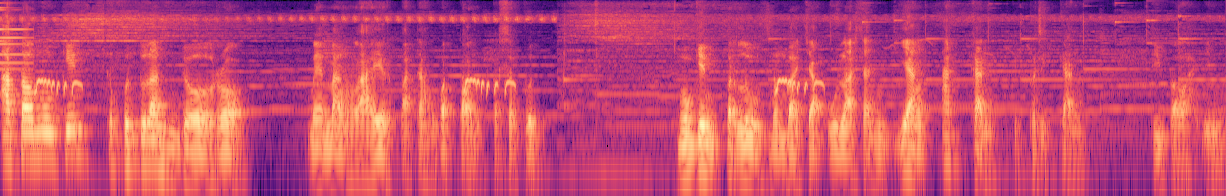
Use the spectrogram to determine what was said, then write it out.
Atau mungkin kebetulan Ndoro memang lahir pada weton tersebut. Mungkin perlu membaca ulasan yang akan diberikan di bawah ini.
